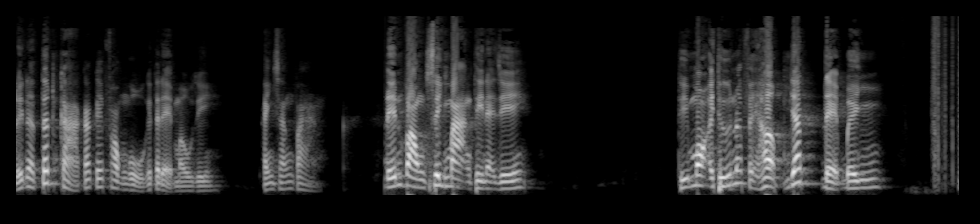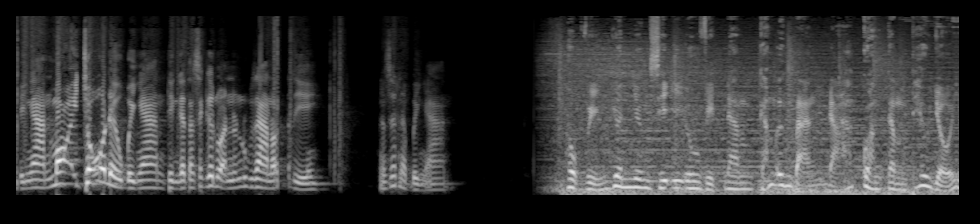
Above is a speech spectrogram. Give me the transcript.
Đấy là tất cả các cái phòng ngủ người ta để màu gì? Ánh sáng vàng. Đến vòng sinh mạng thì lại gì? Thì mọi thứ nó phải hợp nhất để bình bình an. Mọi chỗ đều bình an thì người ta sẽ kết luận nó lúc ra nó gì? Nó rất là bình an. Học viện Doanh nhân CEO Việt Nam cảm ơn bạn đã quan tâm theo dõi.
